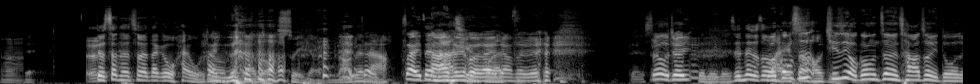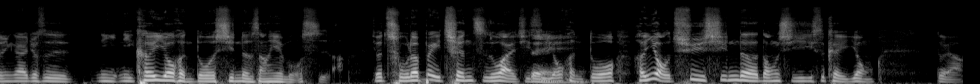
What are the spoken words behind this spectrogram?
嗯，对，就算得出来，大概我害我这样拿多少税这样子，然后再拿再再拿回来这样对不，对，对所以我觉得对对对，在那个时候有公司其实有公司真的差最多的，应该就是你你可以有很多新的商业模式啦，就除了被签之外，其实有很多很有趣新的东西是可以用，对啊，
